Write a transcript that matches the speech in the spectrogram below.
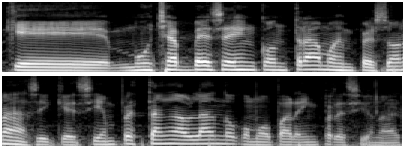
que muchas veces encontramos en personas así que siempre están hablando como para impresionar.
